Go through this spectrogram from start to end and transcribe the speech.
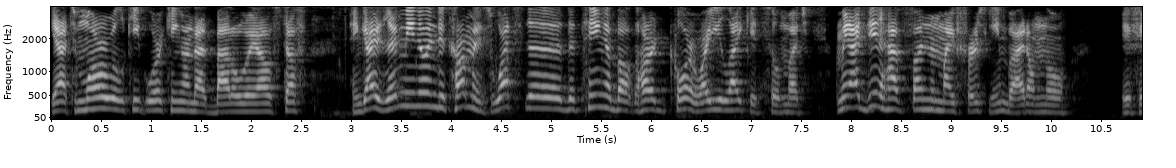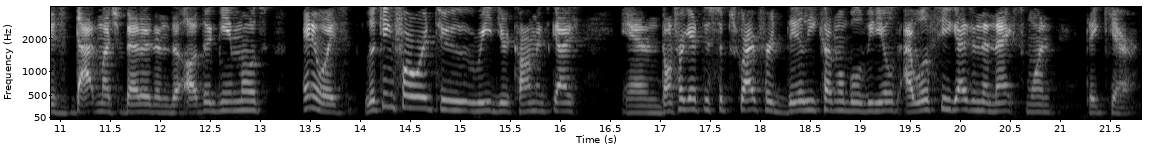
yeah, tomorrow we'll keep working on that battle royale stuff. And guys, let me know in the comments what's the the thing about hardcore, why you like it so much. I mean, I did have fun in my first game, but I don't know if it's that much better than the other game modes. Anyways, looking forward to read your comments, guys. And don't forget to subscribe for daily COD Mobile videos. I will see you guys in the next one. Take care.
